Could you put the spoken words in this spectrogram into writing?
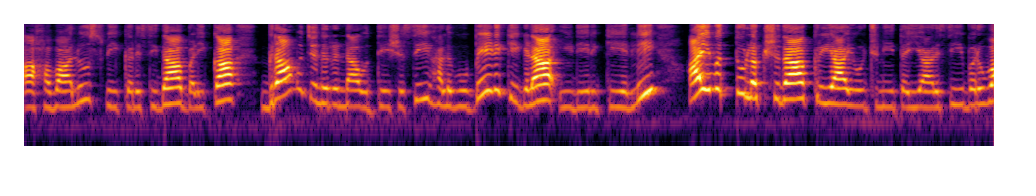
ಅಹವಾಲು ಸ್ವೀಕರಿಸಿದ ಬಳಿಕ ಗ್ರಾಮ ಜನರನ್ನ ಉದ್ದೇಶಿಸಿ ಹಲವು ಬೇಡಿಕೆಗಳ ಈಡೇರಿಕೆಯಲ್ಲಿ ಐವತ್ತು ಲಕ್ಷದ ಕ್ರಿಯಾ ಯೋಜನೆ ತಯಾರಿಸಿ ಬರುವ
